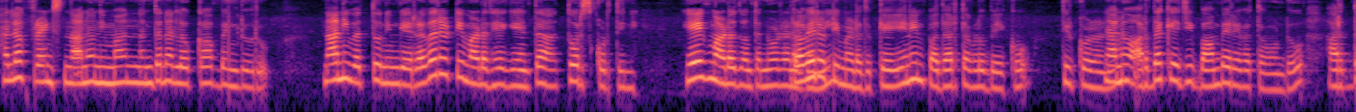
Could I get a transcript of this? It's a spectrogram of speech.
ಹಲೋ ಫ್ರೆಂಡ್ಸ್ ನಾನು ನಿಮ್ಮ ನಂದನ ಲೋಕ ಬೆಂಗಳೂರು. ನಾನಿವತ್ತು ನಿಮಗೆ ರವೆ ರೊಟ್ಟಿ ಮಾಡೋದು ಹೇಗೆ ಅಂತ ತೋರಿಸ್ಕೊಡ್ತೀನಿ. ಹೇಗೆ ಮಾಡೋದು ಅಂತ ನೋಡೋಣ ರವೆ ರೊಟ್ಟಿ ಮಾಡೋದಕ್ಕೆ ಏನೇನು ಪದಾರ್ಥಗಳು ಬೇಕು ತಿಳ್ಕೊಳ್ಳೋಣ. ನಾನು ಅರ್ಧ ಕೆ ಜಿ ಬಾಂಬೆ ರವೆ ತೊಗೊಂಡು ಅರ್ಧ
